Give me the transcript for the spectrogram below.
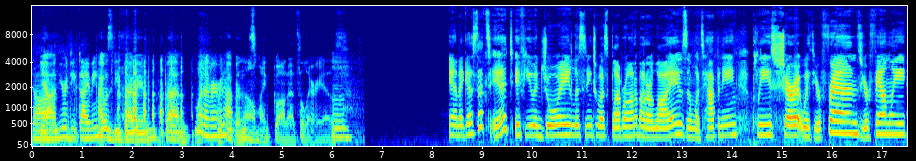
god. yeah. You were deep diving. I was deep diving, but whatever, it happens. Oh my god, that's hilarious. Mm. And I guess that's it. If you enjoy listening to us blabber on about our lives and what's happening, please share it with your friends, your family.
